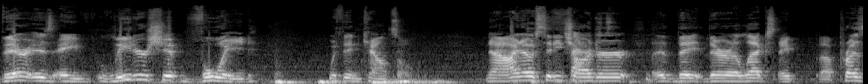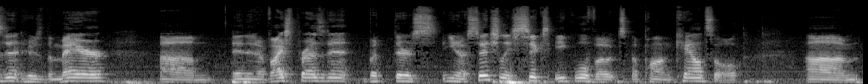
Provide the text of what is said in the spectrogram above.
there is a leadership void within council. Now, I know city Fact. charter uh, they there elects a, a president who's the mayor, um, and then a vice president. But there's you know essentially six equal votes upon council, um,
